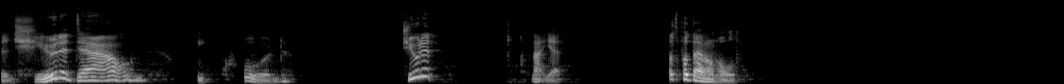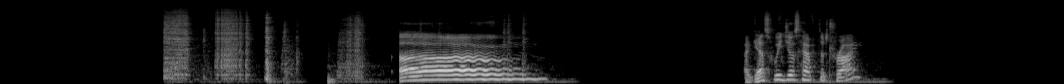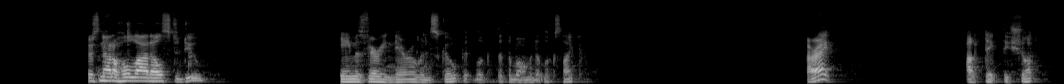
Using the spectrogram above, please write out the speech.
Then shoot it down. We could. Shoot it? Not yet. Let's put that on hold. Um, I guess we just have to try. There's not a whole lot else to do. Game is very narrow in scope. It look at the moment. It looks like. All right, I'll take the shot,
